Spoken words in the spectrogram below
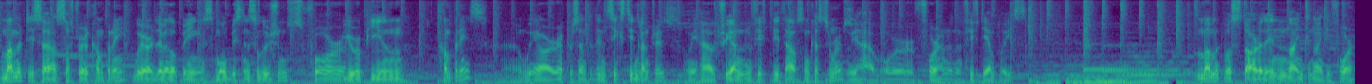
Mamut is a software company. We are developing small business solutions for European companies. Uh, we are represented in 16 countries. We have 350,000 customers. We have over 450 employees. Mamut was started in 1994.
